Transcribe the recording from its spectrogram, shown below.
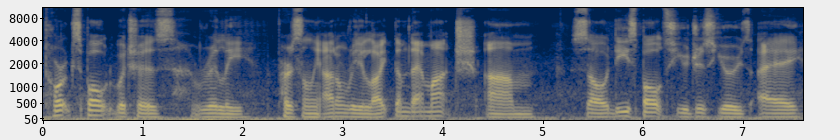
Torx bolt which is really personally I don't really like them that much. Um, so these bolts you just use a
